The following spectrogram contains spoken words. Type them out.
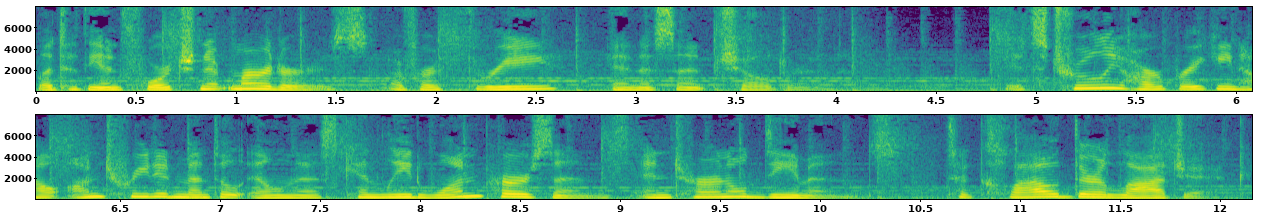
led to the unfortunate murders of her three innocent children. It's truly heartbreaking how untreated mental illness can lead one person's internal demons to cloud their logic,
